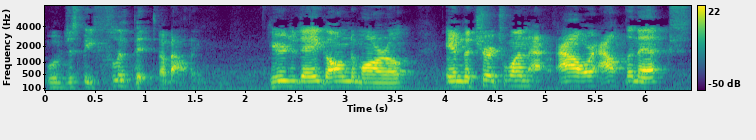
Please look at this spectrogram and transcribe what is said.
We'll just be flippant about him. Here today, gone tomorrow in the church one hour, out the next.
